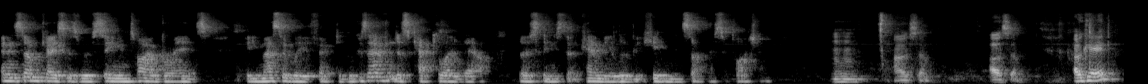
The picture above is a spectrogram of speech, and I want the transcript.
And in some cases, we've seen entire brands be massively affected because they haven't just calculated out those things that can be a little bit hidden inside their supply chain. Mm-hmm. Awesome. Awesome. Okay.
